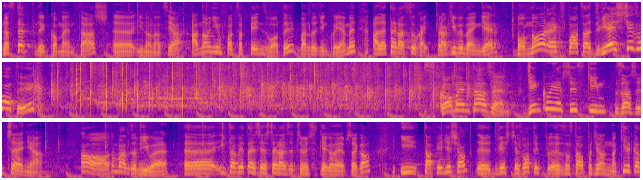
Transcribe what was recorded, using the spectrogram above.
Następny komentarz e, i donacja. Anonim wpłaca 5 zł, bardzo dziękujemy. Ale teraz słuchaj, prawdziwy węgier, bo Norek wpłaca 200 zł. Z komentarzem. Dziękuję wszystkim za życzenia. O, to bardzo miłe. E, I tobie też jeszcze raz życzymy wszystkiego najlepszego. I ta 50, e, 200 zł zostało podzielone na kilka e,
